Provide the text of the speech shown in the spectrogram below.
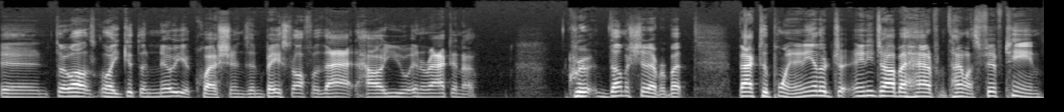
and throw out like get to know you questions, and based off of that, how you interact in a group, dumbest shit ever. But back to the point. Any other any job I had from the time I was 15,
